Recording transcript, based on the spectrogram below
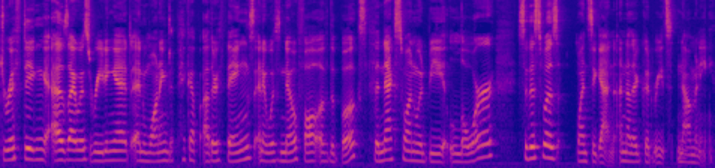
drifting as I was reading it and wanting to pick up other things, and it was no fault of the books. The next one would be Lore. So, this was once again another Goodreads nominee.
